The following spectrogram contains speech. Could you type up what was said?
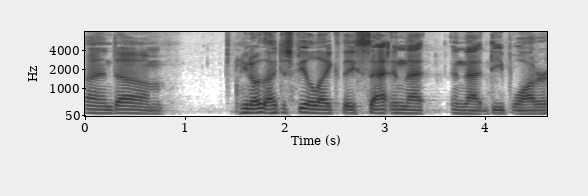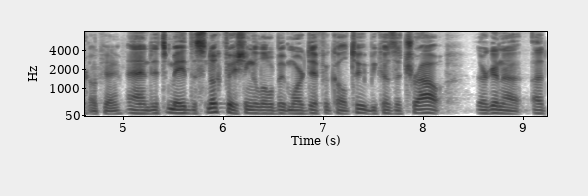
and um, you know, I just feel like they sat in that in that deep water. Okay. and it's made the snook fishing a little bit more difficult too because the trout they're gonna a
